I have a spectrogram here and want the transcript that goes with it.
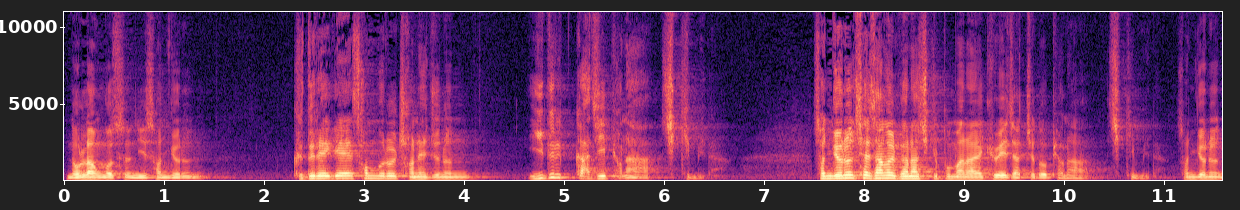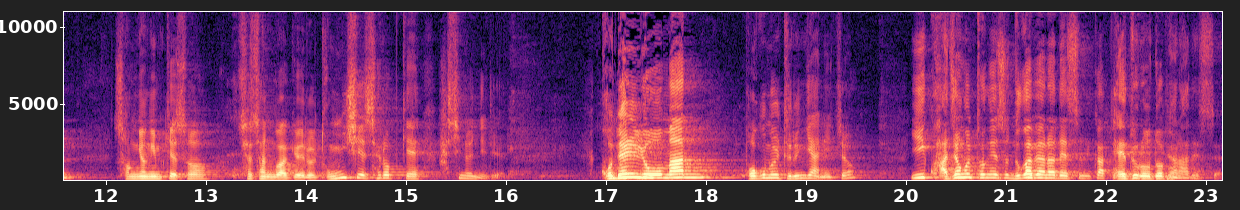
놀라운 것은 이 선교는 그들에게 선물을 전해주는 이들까지 변화시킵니다. 선교는 세상을 변화시킬 뿐만 아니라 교회 자체도 변화시킵니다. 선교는 성령님께서 세상과 교회를 동시에 새롭게 하시는 일이에요. 고넬료만 복음을 들은 게 아니죠. 이 과정을 통해서 누가 변화됐습니까? 베드로도 변화됐어요.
